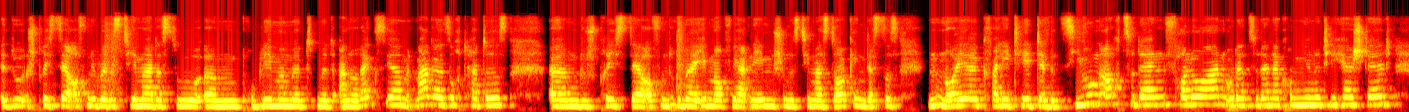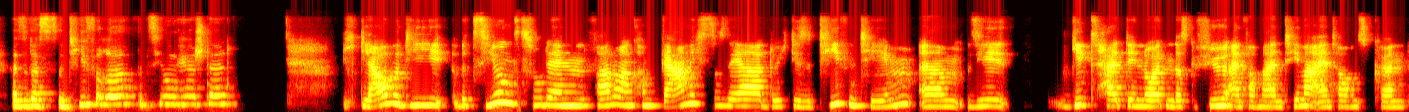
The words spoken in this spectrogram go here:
du sprichst sehr offen über das Thema, dass du ähm, Probleme mit, mit Anorexia, mit Magersucht hattest. Ähm, du sprichst sehr offen darüber, eben auch, wir hatten eben schon das Thema Stalking, dass das eine neue Qualität der Beziehung auch zu deinen Followern oder zu deiner Community herstellt. Also, dass es eine tiefere Beziehung herstellt? Ich glaube, die Beziehung zu den Followern kommt gar nicht so sehr durch diese tiefen Themen. Ähm, sie gibt halt den Leuten das Gefühl, einfach mal ein Thema eintauchen zu können,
